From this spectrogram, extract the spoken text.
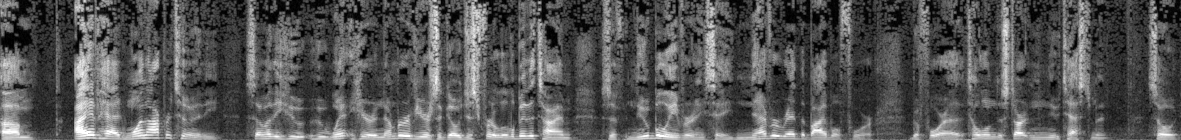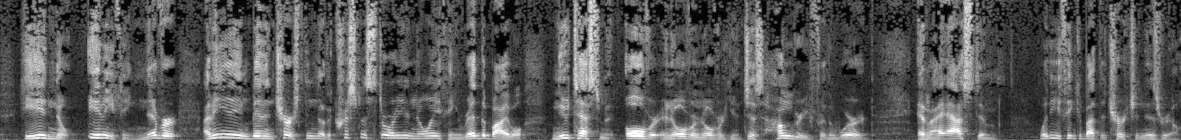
Um, I have had one opportunity. Somebody who, who went here a number of years ago just for a little bit of time was a new believer, and he said he never read the Bible for, before. I told him to start in the New Testament. So he didn't know anything. Never, I mean, he hadn't been in church, didn't know the Christmas story, didn't know anything. Read the Bible, New Testament, over and over and over again, just hungry for the Word. And I asked him, What do you think about the church in Israel?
